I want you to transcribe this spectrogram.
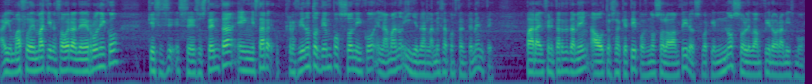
Hay un mazo de máquinas ahora de rúnico que se, sustenta en estar recibiendo todo el tiempo sónico en la mano y llenar la mesa constantemente. Para enfrentarte también a otros arquetipos, no solo a vampiros, porque no solo hay vampiro ahora mismo.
